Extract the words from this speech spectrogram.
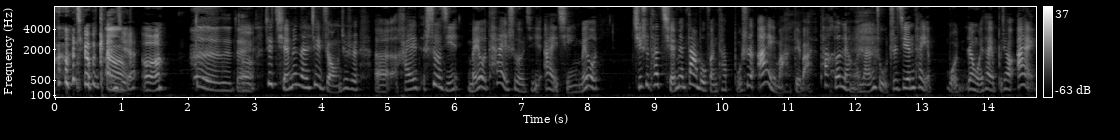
这种感觉，嗯。对对对对，嗯，就前面的这种，就是呃，还涉及没有太涉及爱情，没有。其实它前面大部分它不是爱嘛，对吧？它和两个男主之间，它也我认为它也不叫爱。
